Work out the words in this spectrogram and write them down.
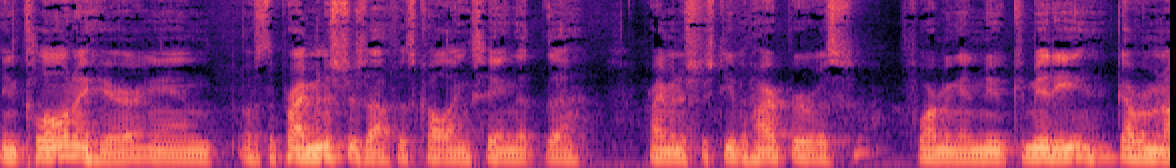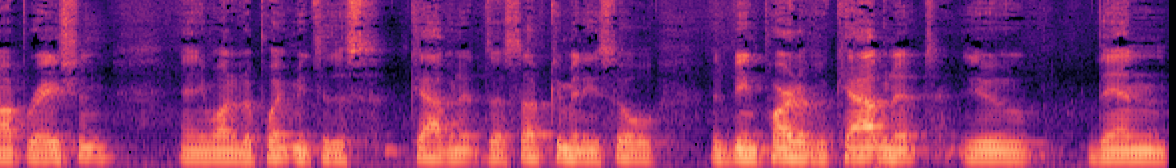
in Kelowna here, and it was the Prime Minister's office calling, saying that the Prime Minister Stephen Harper was forming a new committee, government operation, and he wanted to appoint me to this cabinet uh, subcommittee. So, as being part of a cabinet, you then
